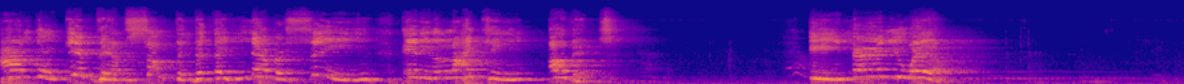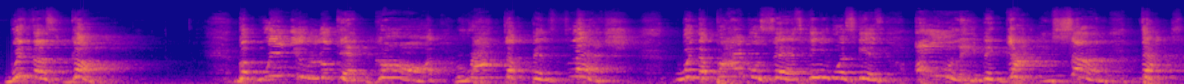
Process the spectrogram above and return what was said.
I'm going to give them something that they've never seen any liking of it. Emmanuel, with us, God. But when you look at God wrapped up in flesh, when the Bible says he was his only begotten son. That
